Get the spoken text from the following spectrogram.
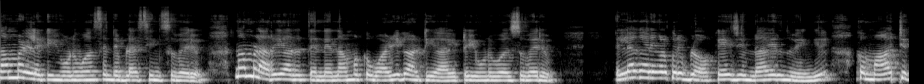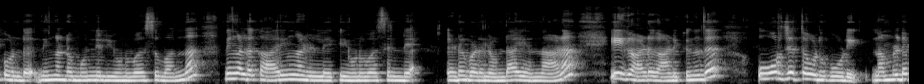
നമ്മളിലേക്ക് യൂണിവേഴ്സിന്റെ ബ്ലെസ്സിങ്സ് വരും. നമ്മൾ അറിയാതെ തന്നെ നമുക്ക് വഴികാട്ടിയായിട്ട് യൂണിവേഴ്സ് വരും. എല്ലാ കാര്യങ്ങൾക്കും ഒരു ബ്ലോക്കേജ് ഉണ്ടായിരുന്നുവെങ്കിൽ ഒക്കെ മാറ്റിക്കൊണ്ട് നിങ്ങളുടെ മുന്നിൽ യൂണിവേഴ്സ് വന്ന് നിങ്ങളുടെ കാര്യങ്ങളിലേക്ക് യൂണിവേഴ്സിന്റെ ഇടപെടൽ ഉണ്ടായി എന്നാണ് ഈ കാർഡ് കാണിക്കുന്നത്. ഊർജത്തോടു കൂടി നമ്മളുടെ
